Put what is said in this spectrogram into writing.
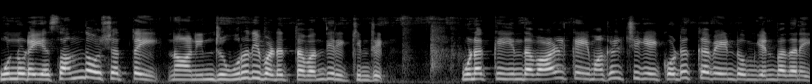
உன்னுடைய சந்தோஷத்தை நான் இன்று உறுதிப்படுத்த வந்திருக்கின்றேன். உனக்கு இந்த வாழ்க்கை மகிழ்ச்சியை கொடுக்க வேண்டும் என்பதனை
